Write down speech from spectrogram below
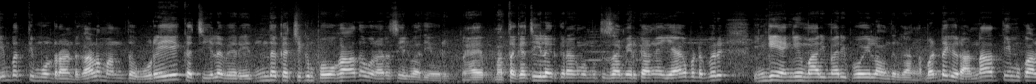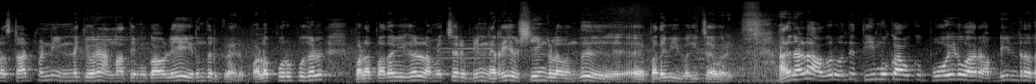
ஐம்பத்தி மூன்று ஆண்டு காலம் அந்த ஒரே கட்சியில் வேறு எந்த கட்சிக்கும் போகாத ஒரு அரசியல்வாதி அவர். மற்ற கட்சியில் இருக்கிறாங்க முத்துசாமி இருக்காங்க ஏகப்பட்ட பேர் இங்கேயும் எங்கேயும் மாறி மாறி போயெல்லாம் வந்திருக்காங்க. பட் இவர் அதிமுகவில் ஸ்டார்ட் பண்ணி இன்னைக்கு வரை அதிமுகவிலேயே இருந்திருக்கிறாரு. பல பொறுப்புகள் பல பதவிகள் அமைச்சர் இப்படின்னு நிறைய விஷயங்களை வந்து பதவி வகித்தவர் அதனால் அவர் வந்து திமுகவுக்கு போயிடுவார் அப்படின்றத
